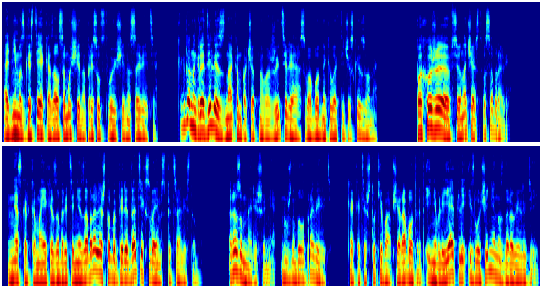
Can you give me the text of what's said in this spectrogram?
Одним из гостей оказался мужчина, присутствующий на совете, когда наградили знаком почетного жителя свободной галактической зоны. Похоже, все начальство собрали. Несколько моих изобретений забрали, чтобы передать их своим специалистам. Разумное решение. Нужно было проверить, как эти штуки вообще работают и не влияет ли излучение на здоровье людей.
